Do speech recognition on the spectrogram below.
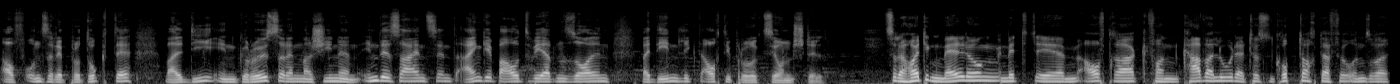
auf unsere Produkte, weil die in größeren Maschinen in Design sind, eingebaut werden sollen. Bei denen liegt auch die Produktion still zu der heutigen Meldung mit dem Auftrag von Cavalu, der ThyssenKrupp-Tochter für unsere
